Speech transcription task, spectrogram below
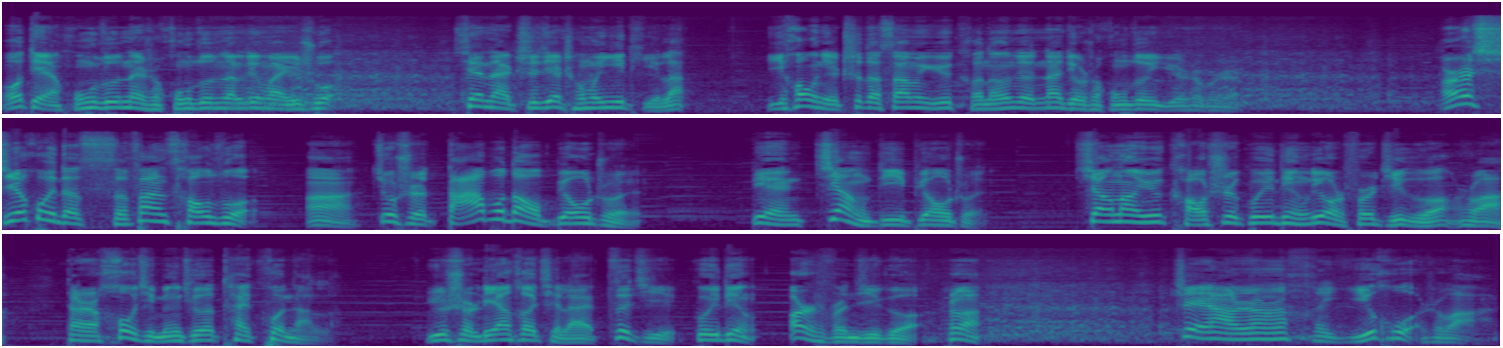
我点红鳟那是红鳟的另外一说。现在直接成为一体了，以后你吃的三文鱼可能就那就是红鳟鱼，是不是？而协会的此番操作啊，就是达不到标准，便降低标准，相当于考试规定六十分及格是吧？但是后几名觉得太困难了。于是联合起来，自己规定二十分及格，是吧？这样让人很疑惑，是吧？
